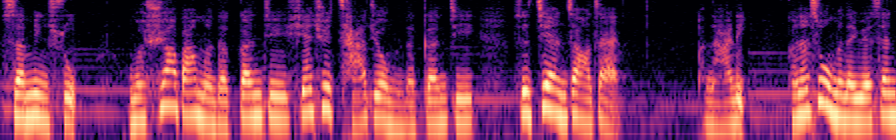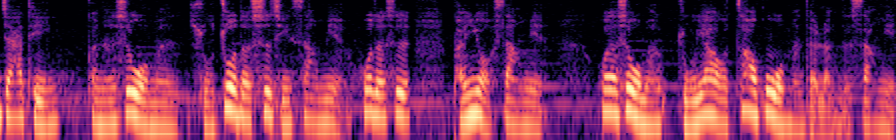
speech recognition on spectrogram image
生命树，我们需要把我们的根基先去察觉，我们的根基是建造在哪里？可能是我们的原生家庭，可能是我们所做的事情上面，或者是朋友上面，或者是我们主要照顾我们的人的上面。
